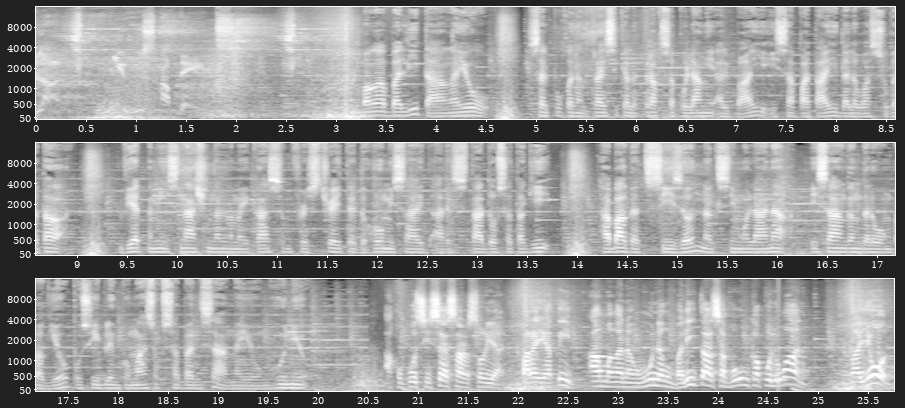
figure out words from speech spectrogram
Kidlat News Updates. Mga balita ngayon. Salpukan ng tricycle at truck sa Pulangi, Albay, isa patay, dalawa sugatan. Vietnamese national na may kasong frustrated homicide arestado sa Tagi. Habagat season nagsimula na. Isa hanggang dalawang bagyo posibleng pumasok sa bansa ngayong Hunyo. Ako po si Cesar Sorian para ihatid ang mga nangungunang balita sa buong kapuluan. Ngayon,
